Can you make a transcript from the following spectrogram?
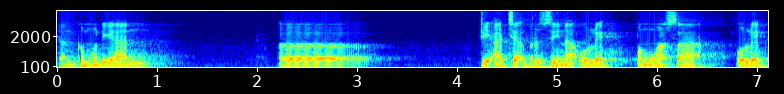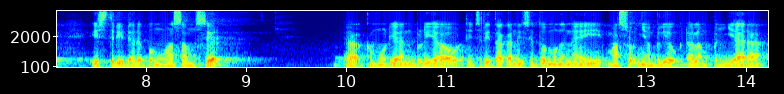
Dan kemudian eh, diajak berzina oleh penguasa oleh istri dari penguasa Mesir Ya, kemudian beliau diceritakan di situ mengenai masuknya beliau ke dalam penjara.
